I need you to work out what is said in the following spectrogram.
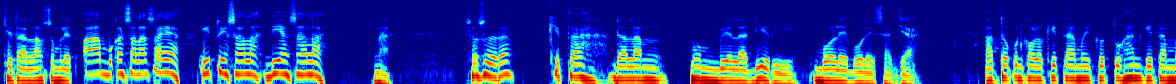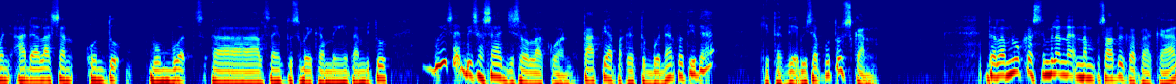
Kita langsung melihat, ah bukan salah saya, itu yang salah, dia yang salah. Nah, saudara, kita dalam membela diri boleh-boleh saja. Ataupun kalau kita mengikut Tuhan, kita ada alasan untuk membuat uh, alasan itu sebagai kambing hitam itu bisa-bisa saja saudara lakukan. Tapi apakah itu benar atau tidak? Kita tidak bisa putuskan. Dalam Lukas 9 ayat 61 dikatakan,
